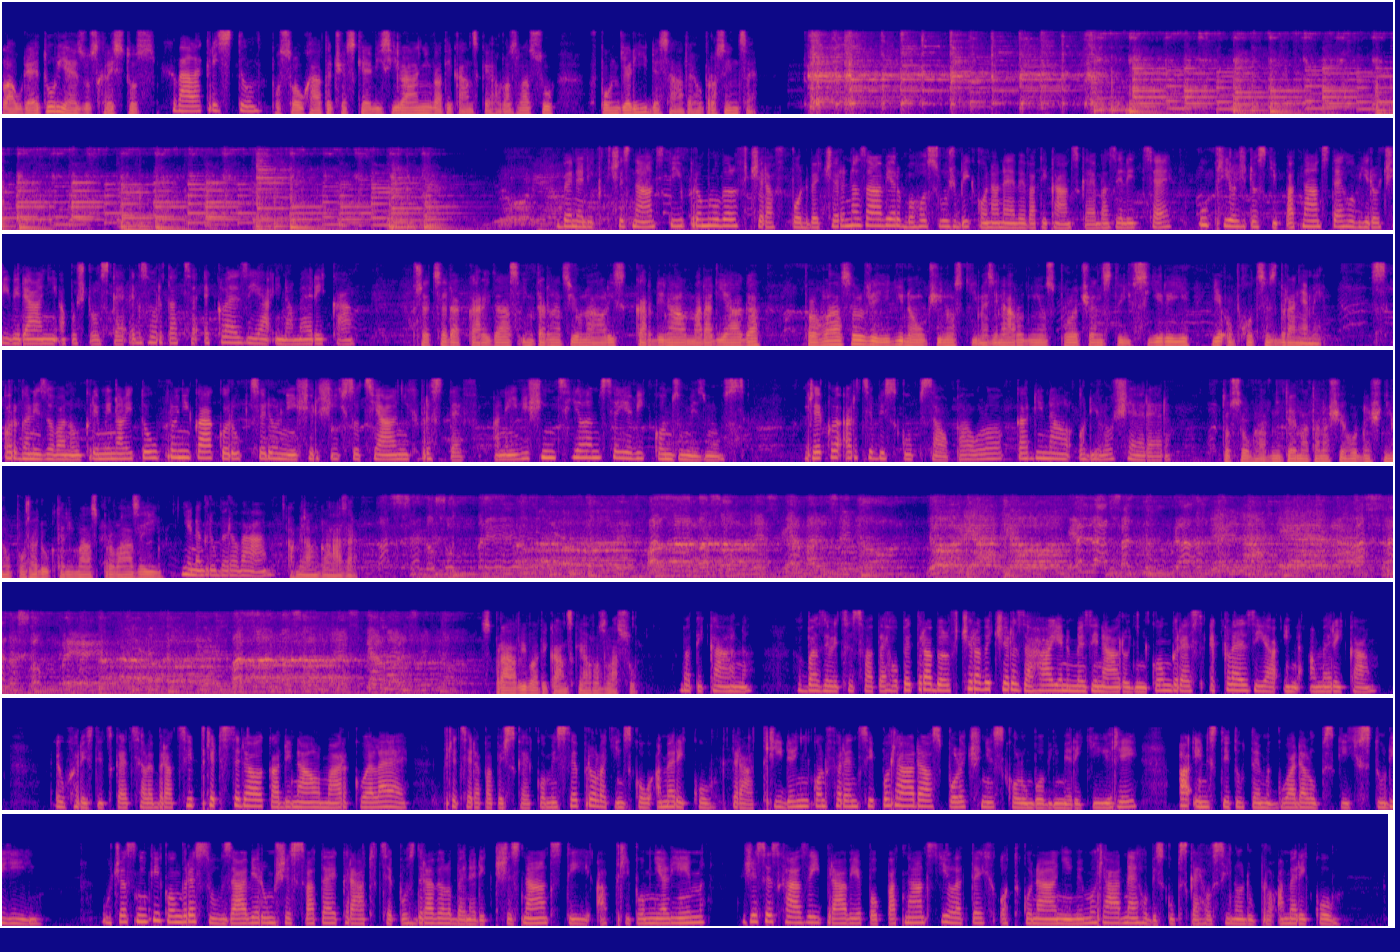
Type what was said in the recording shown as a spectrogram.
Laudetur Jezus Christus. Chvála Kristu. Posloucháte české vysílání Vatikánského rozhlasu v pondělí 10. prosince. Benedikt XVI. promluvil včera v podvečer na závěr bohoslužby konané ve vatikánské bazilice u příležitosti 15. výročí vydání apoštolské exhortace Ecclesia in America. Předseda Caritas Internationalis kardinál Maradiaga prohlásil, že jedinou činností mezinárodního společenství v Sýrii je obchod se zbraněmi. S organizovanou kriminalitou proniká korupce do nejširších sociálních vrstev a nejvyšším cílem se jeví konzumismus, řekl arcibiskup São Paulo kardinál Odilo Scherer. To jsou hlavní témata našeho dnešního pořadu, který vás provázejí Jana Gruberová a Milan Glázer. Zprávy vatikánského rozhlasu. Vatikán. V bazilice svatého Petra byl včera večer zahájen Mezinárodní kongres Ecclesia in America. Eucharistické celebraci předsedal kardinál Marc Welé, předseda Papežské komise pro Latinskou Ameriku, která třídenní konferenci pořádá společně s kolumbovými rytíři a Institutem guadalupských studií. Účastníky kongresu v závěru mše svaté krátce pozdravil Benedikt XVI. a připomněl jim, že se scházejí právě po 15 letech od konání mimořádného biskupského synodu pro Ameriku.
